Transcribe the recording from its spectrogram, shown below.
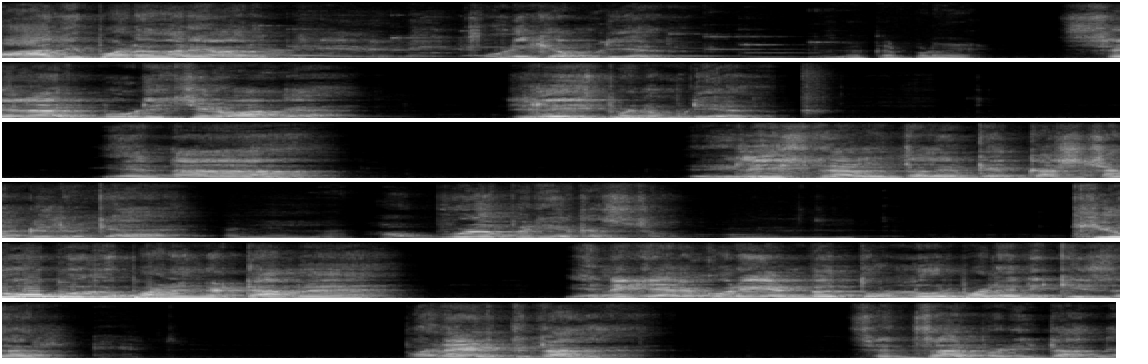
பாதி படம் வரையும் வரும். முடிக்க முடியாது. கட் பண்ணுங்க சிலர் முடிச்சிருவாங்க. ரிலீஸ் பண்ண முடியாது. ஏன்னா ரிலீஸ் நேரத்தில் இருக்க கஷ்டங்கள் இருக்க அவ்வளோ பெரிய கஷ்டம். கியூபுக்கு பணம் கட்டாம எனக்கு ஏறக்குறைய எண்பது தொண்ணூறு படம் நிற்கி சார். படம் எடுத்துட்டாங்க. சென்சார் பண்ணிட்டாங்க.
